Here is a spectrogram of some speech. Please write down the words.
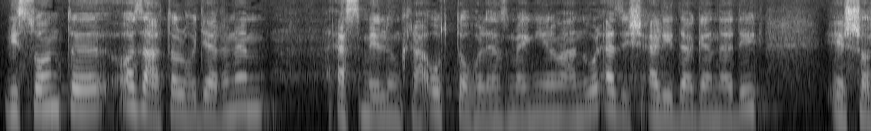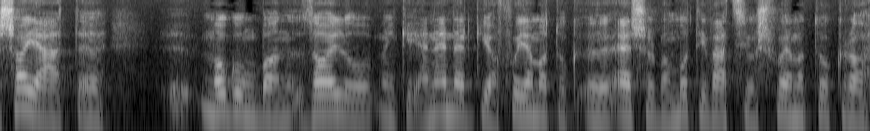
viszont azáltal, hogy erre nem eszmélünk rá ott, ahol ez megnyilvánul, ez is elidegenedik, és a saját magunkban zajló ilyen energia folyamatok, elsősorban motivációs folyamatokra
